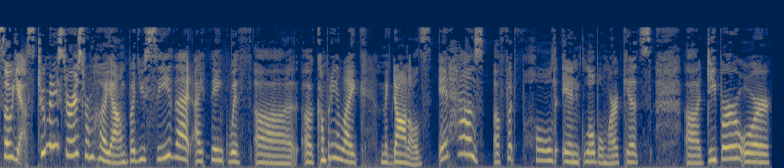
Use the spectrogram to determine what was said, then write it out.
So yes, too many stories from Heyang, but you see that I think with uh, a company like McDonald's, it has a foothold in global markets, uh, deeper or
